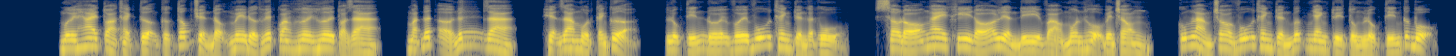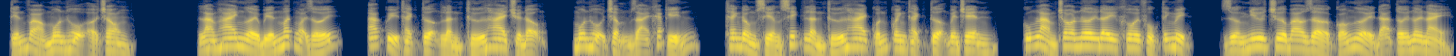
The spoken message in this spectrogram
12 tòa thạch tượng cực tốc chuyển động mê được huyết quang hơi hơi tỏa ra, mặt đất ở nứt ra, hiện ra một cánh cửa, Lục Tín đối với Vũ Thanh Tuyền gật gù, sau đó ngay khi đó liền đi vào môn hộ bên trong, cũng làm cho Vũ Thanh Tuyền bước nhanh tùy tùng Lục Tín cước bộ, tiến vào môn hộ ở trong. Làm hai người biến mất ngoại giới, ác quỷ thạch tượng lần thứ hai chuyển động, môn hộ chậm rãi khép kín, thanh đồng xiềng xích lần thứ hai quấn quanh thạch tượng bên trên, cũng làm cho nơi đây khôi phục tĩnh mịch, dường như chưa bao giờ có người đã tới nơi này.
